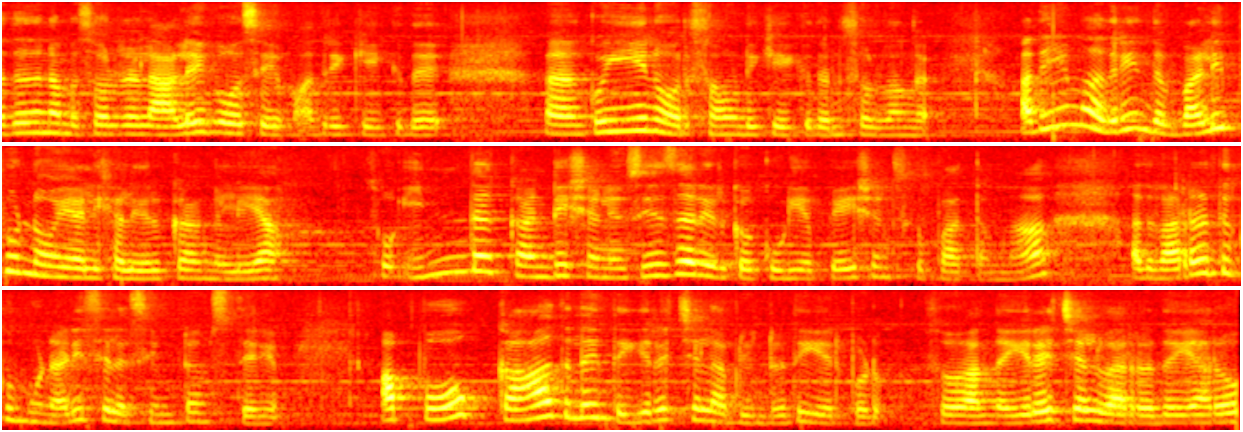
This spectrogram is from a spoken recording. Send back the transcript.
அதாவது நம்ம சொல்கிறல அலைவோசை மாதிரி கேட்குது கொய்யின்னு ஒரு சவுண்டு கேட்குதுன்னு சொல்லுவாங்க. அதே மாதிரி இந்த வலிப்பு நோயாளிகள் இருக்காங்க இல்லையா? ஸோ இந்த கண்டிஷன்லையும் சீசர் இருக்கக்கூடிய பேஷண்ட்ஸ்க்கு பார்த்தோம்னா அது வர்றதுக்கு முன்னாடி சில சிம்டம்ஸ் தெரியும். அப்போது காதில் இந்த இரைச்சல் அப்படின்றது ஏற்படும். ஸோ அந்த இரைச்சல் வர்றது யாரோ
